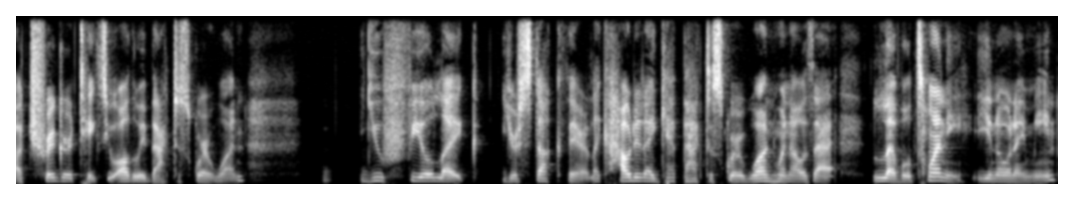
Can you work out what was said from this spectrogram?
a trigger takes you all the way back to square one, you feel like you're stuck there. Like, how did I get back to square one when I was at level 20? You know what I mean?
